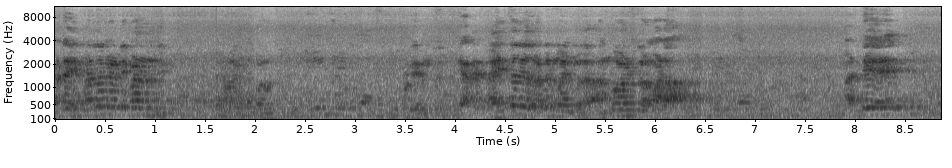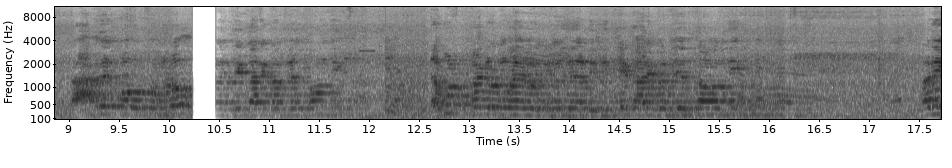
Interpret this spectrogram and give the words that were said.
అంటే ఎమ్మెల్యే డిమాండ్ ఉంది. ఇప్పుడు ఏం లేదు. అయితే మేము అనుభవించడం అంటే కాంగ్రెస్ ప్రభుత్వంలో ఇచ్చే కార్యక్రమం చేస్తూ ఉంది. డబుల్ బెడ్రూమ్ ఇల్లు ఇచ్చే కార్యక్రమం చేస్తూ ఉంది. మరి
